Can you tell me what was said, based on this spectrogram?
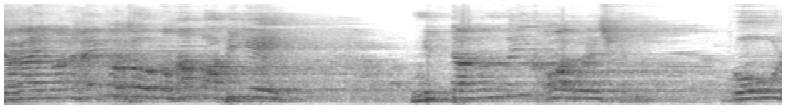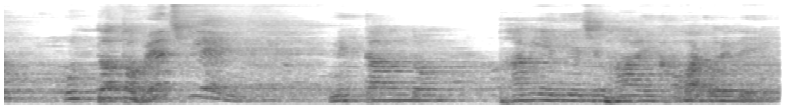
জগাই মাধাই মতো মহাপাপীকে নিত্যানন্দই ক্ষমা করেছেন গৌর উদ্যত হয়েছিলেন। নিত্যানন্দ থামিয়ে দিয়েছে ভাই, ক্ষমা করে দে।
